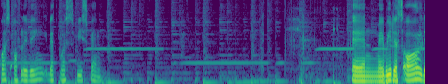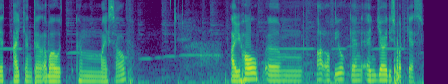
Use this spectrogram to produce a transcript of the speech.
cost of living that must be spent. And maybe that's all that I can tell about um, myself. I hope um, all of you can enjoy this podcast.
